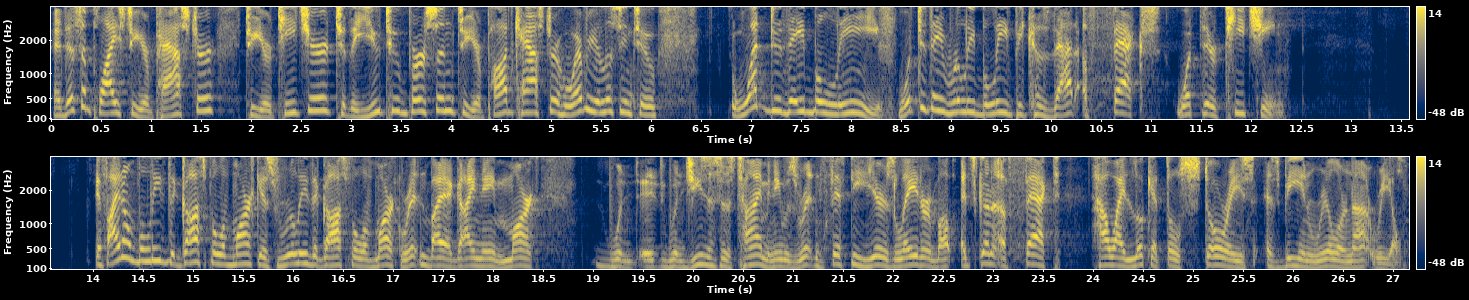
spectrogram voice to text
And this applies to your pastor, to your teacher, to the YouTube person, to your podcaster, whoever you're listening to. What do they believe? What do they really believe? Because that affects what they're teaching. If I don't believe the Gospel of Mark is really the Gospel of Mark written by a guy named Mark, when when Jesus' time and he was written 50 years later it's going to affect how I look at those stories as being real or not real.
